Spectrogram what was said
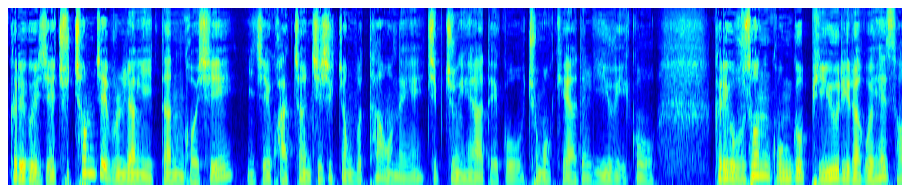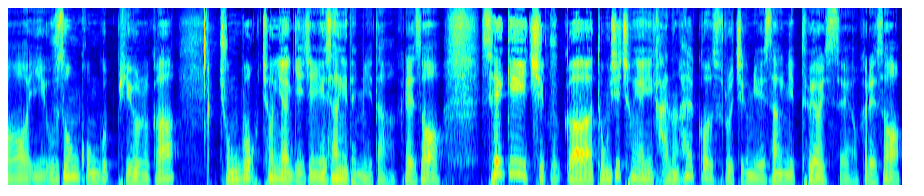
그리고 이제 추첨제 물량이 있다는 것이 이제 과천 지식정보타운에 집중해야 되고 주목해야 될 이유이고 그리고 우선 공급 비율이라고 해서 이 우선 공급 비율과 중복 청약이 이제 예상이 됩니다. 그래서 세 개의 지구가 동시 청약이 가능할 것으로 지금 예상이 되어 있어요. 그래서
